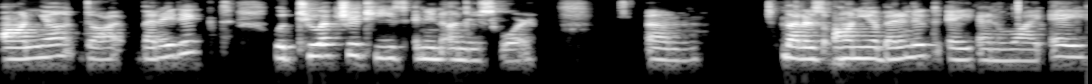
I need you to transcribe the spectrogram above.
Anya.Benedict with two extra T's and an underscore. Um, that is Anya Benedict, A N Y A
